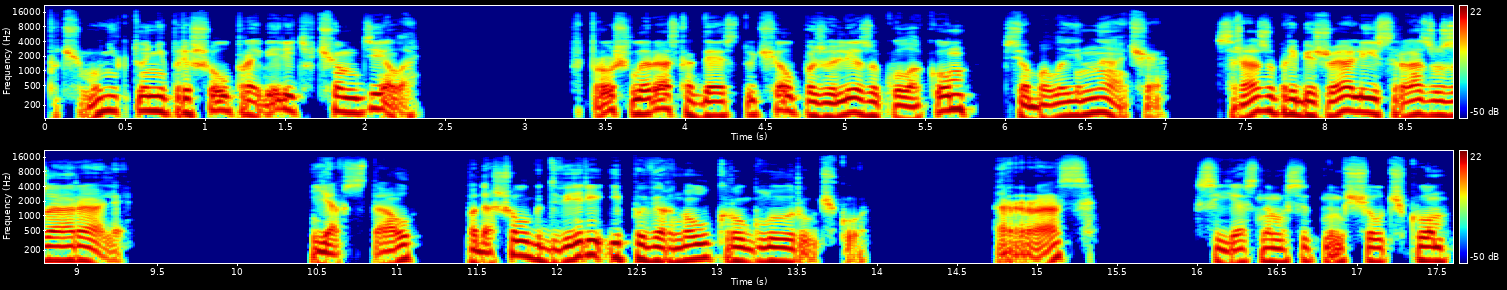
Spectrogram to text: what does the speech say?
Почему никто не пришел проверить, в чем дело? В прошлый раз, когда я стучал по железу кулаком, все было иначе. Сразу прибежали и сразу заорали. Я встал, подошел к двери и повернул круглую ручку. Раз, с ясным и сытным щелчком,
